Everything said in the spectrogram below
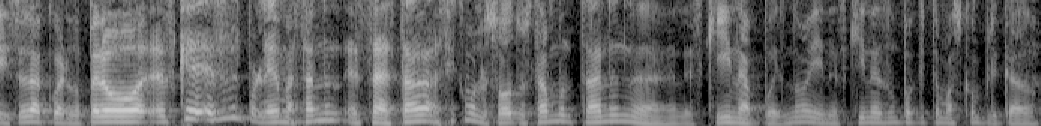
sí, estoy de acuerdo. Pero es que ese es el problema. Están, está, está así como nosotros, están, están en la, en la esquina, pues, ¿no? Y en la esquina es un poquito más complicado.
